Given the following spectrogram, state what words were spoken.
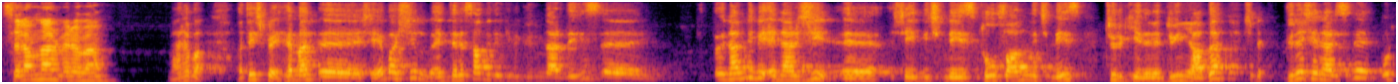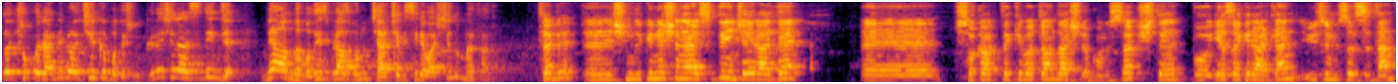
Selamlar, merhaba. Merhaba. Ateş Bey hemen e, şeye başlayalım. Enteresan dediğim gibi günlerdeyiz. E, önemli bir enerji e, şeyin içindeyiz, tufanın içindeyiz Türkiye'de ve dünyada. Şimdi güneş enerjisi de burada çok önemli bir açığı kapatıyor. Şimdi güneş enerjisi deyince ne anlamalıyız? Biraz bunun çerçevesiyle başlayalım mı efendim? Tabii. E, şimdi güneş enerjisi deyince herhalde e, sokaktaki vatandaşla konuşsak işte bu yaza girerken yüzümüzü ısıtan,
